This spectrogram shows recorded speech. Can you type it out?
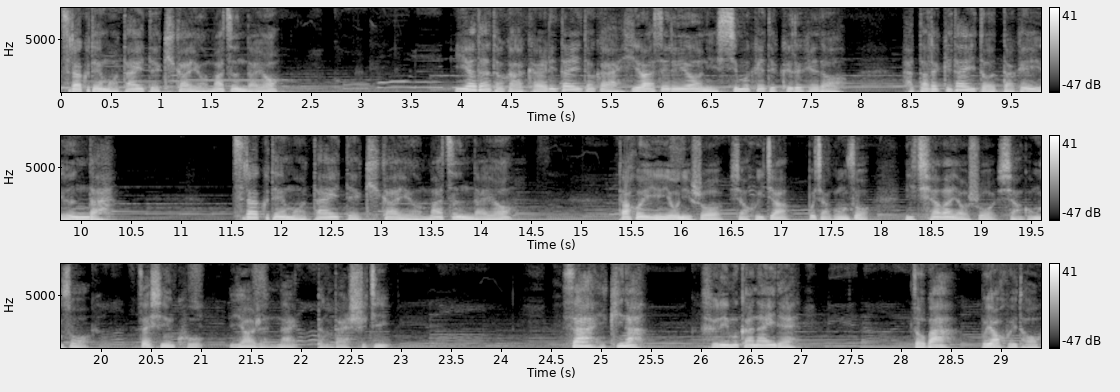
辛くても耐えて機会を待つんだよ。嫌だとか帰りたいとか言わせるように仕向けてくるけど、働きたいとだけ言うんだ。 辛くても耐えて機会を待つんだよ。他会引诱你说想回家，不想工作，你千万要说想工作，再辛苦也要忍耐，等待时机。さあ行きな、振り向かないで。走吧，不要回頭。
